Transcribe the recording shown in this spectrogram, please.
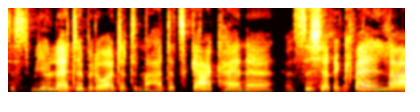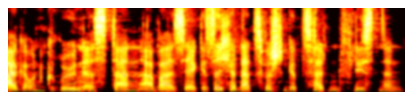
das Violette bedeutet, man hat jetzt gar keine sichere Quellenlage und Grün ist dann aber sehr gesichert. Dazwischen gibt es halt einen fließenden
